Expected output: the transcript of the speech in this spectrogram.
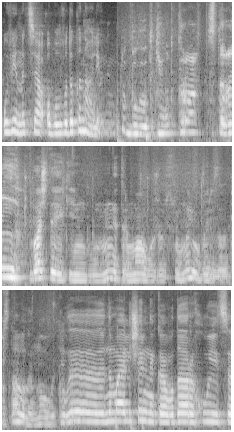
у Вінниця облводоканалі. Тут були такі от кран старий. Бачите, який він був. Він не тримав уже все. Ми його вирізали, поставили новий. Коли немає лічильника, вода рахується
